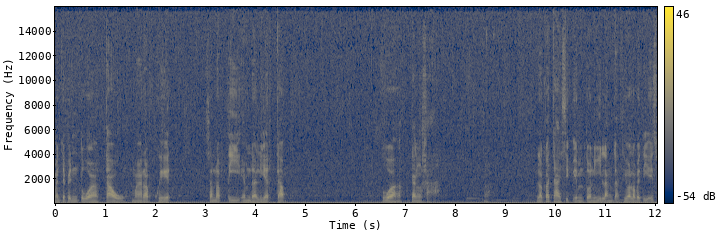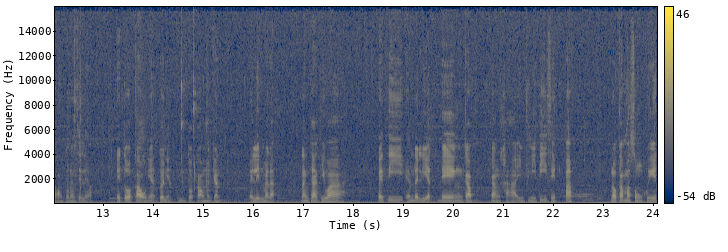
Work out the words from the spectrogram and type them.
มันจะเป็นตัวเก่ามารับเควสสำหรับตีเอ็มดาเลียสกับ ตัวกังขาแล้วก็จ่าย 10M ตัวนี้หลังจากที่ว่าเราไปตีไอ้สองตัวนั้นเสร็จแล้ว ไอ้ตัวเก่าเนี้ยตัวเนี้ยผมตัวเก่าเหมือนกัน ไปเล่นมาละ หลังจากที่ว่าไปตีเอ็มดาเลียสแดงกับกังขาอินฟินิตี้เสร็จปั๊บ เรากลับมาส่งเควส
